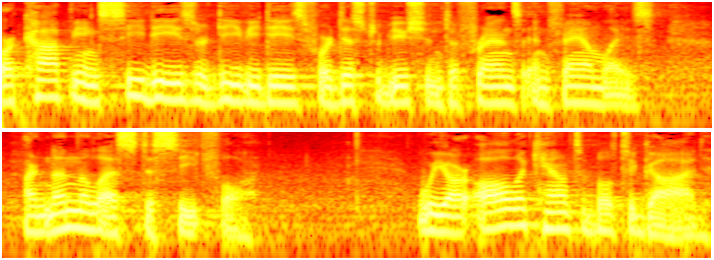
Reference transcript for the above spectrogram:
or copying CDs or DVDs for distribution to friends and families, are nonetheless deceitful. We are all accountable to God,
